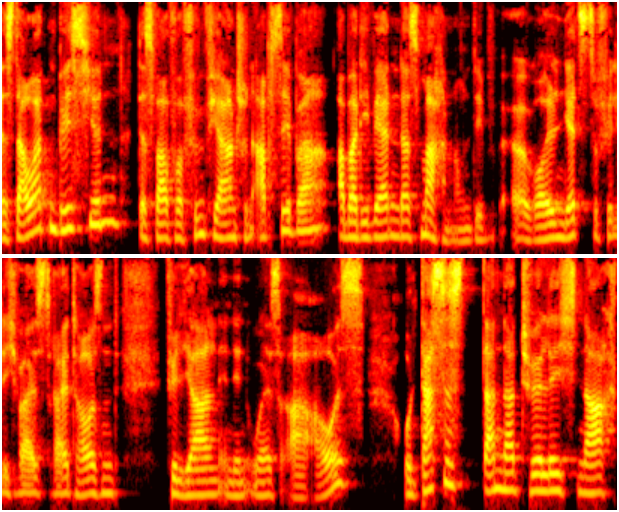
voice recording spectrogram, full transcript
Das dauert ein bisschen. Das war vor fünf Jahren schon absehbar, aber die werden das machen. Und die äh, rollen jetzt, soviel ich weiß, 3000 Filialen in den USA aus. Und das ist dann natürlich nach,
